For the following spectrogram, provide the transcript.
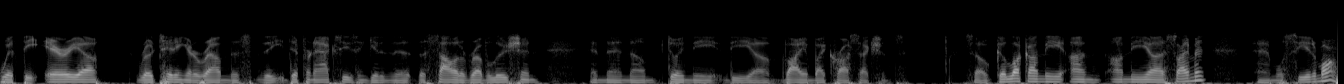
with the area, rotating it around this, the different axes and getting the, the solid of revolution, and then um, doing the, the uh, volume by cross sections. So good luck on the, on, on the uh, assignment, and we'll see you tomorrow.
